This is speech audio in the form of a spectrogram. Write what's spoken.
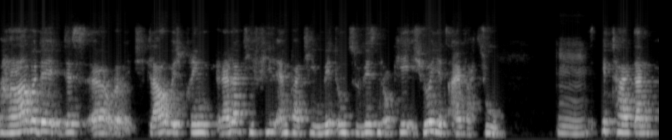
habe das, äh, oder ich glaube, ich bringe relativ viel Empathie mit, um zu wissen, okay, ich höre jetzt einfach zu. Mhm. Es gibt halt dann,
